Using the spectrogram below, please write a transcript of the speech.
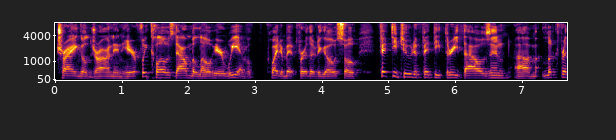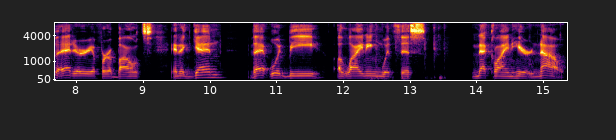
triangle drawn in here. If we close down below here, we have quite a bit further to go. So 52 to 53,000. Um, look for that area for a bounce. And again, that would be aligning with this neckline here. Now,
